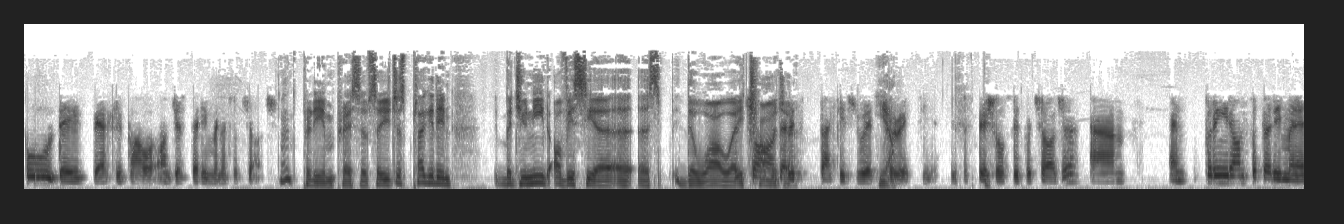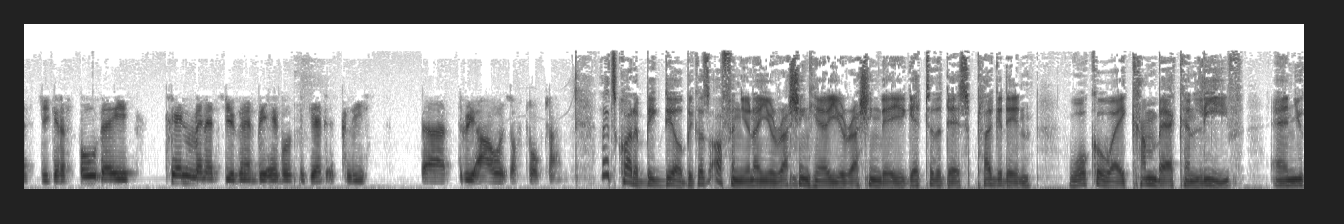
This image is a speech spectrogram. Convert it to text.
full day's battery power on just 30 minutes of charge. That's pretty impressive. So you just plug it in, but you need obviously a, a, a the Huawei the charger. That is packaged with, yeah. correct. Yes. It's a special supercharger. Um, and putting it on for 30 minutes, you get a full day. 10 minutes, you're going to be able to get at least uh, three hours of talk time. That's quite a big deal because often, you know, you're rushing here, you're rushing there, you get to the desk, plug it in, walk away, come back and leave, and you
